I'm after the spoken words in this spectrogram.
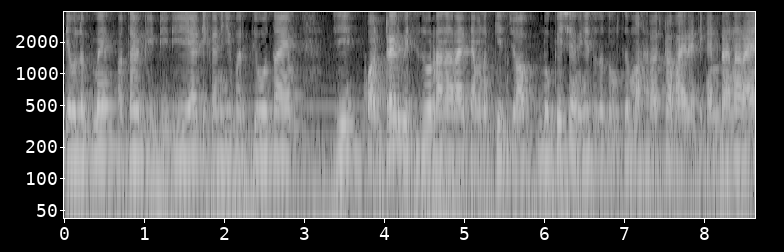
development authority D D या ठिकाणी ही भरती होत आहे. जी कॉन्ट्रॅक्ट बेसिसवर राहणार आहे त्यामुळे नक्की जॉब लोकेशन हे सुद्धा तुमचं महाराष्ट्राबाहेर या ठिकाणी राहणार आहे.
